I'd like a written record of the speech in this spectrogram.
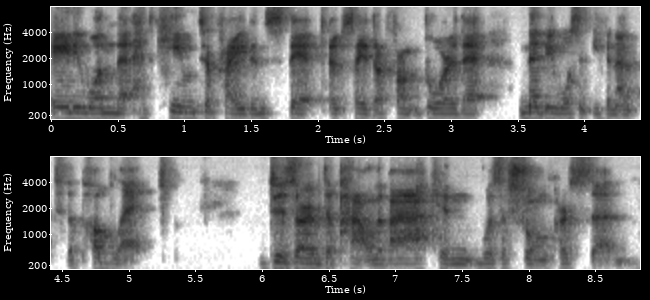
anyone that had came to Pride and stepped outside their front door that maybe wasn't even out to the public deserved a pat on the back and was a strong person.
